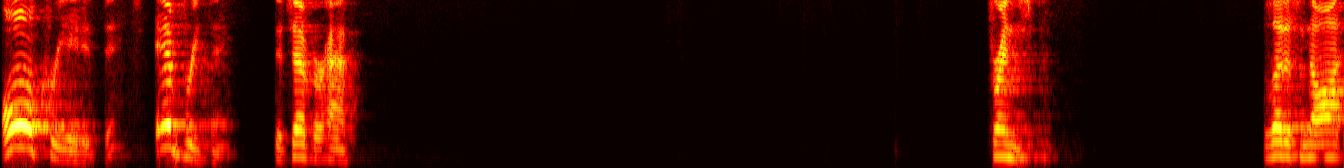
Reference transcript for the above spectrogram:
all created things, everything that's ever happened. Friends, let us not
